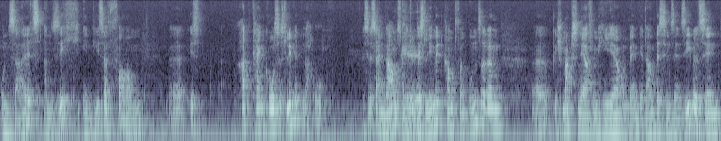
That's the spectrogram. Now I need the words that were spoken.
Und Salz an sich in dieser Form äh, ist, hat kein großes Limit nach oben. Es ist ein Nahrungsmittel. Okay. Das Limit kommt von unserem Geschmacksnerven her und wenn wir da ein bisschen sensibel sind,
